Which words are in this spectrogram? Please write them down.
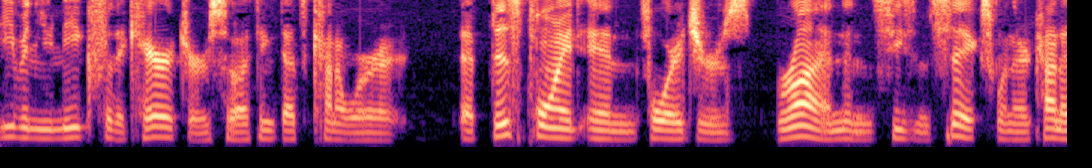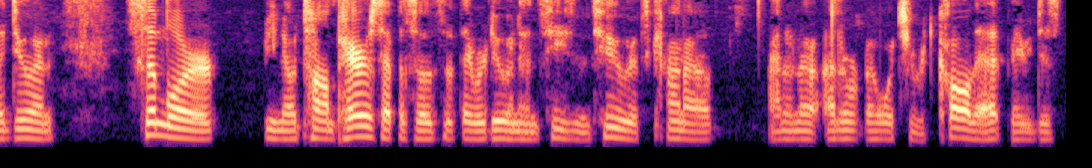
even unique for the character. So I think that's kind of where at this point in Voyager's run in season six, when they're kind of doing similar, you know, Tom Paris episodes that they were doing in season two, it's kind of I don't know I don't know what you would call that. Maybe just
